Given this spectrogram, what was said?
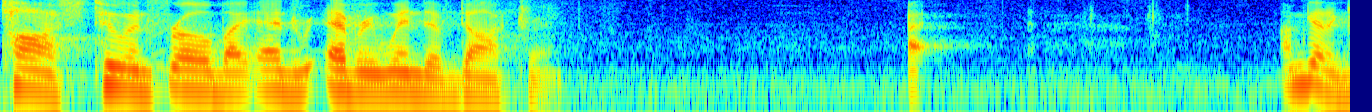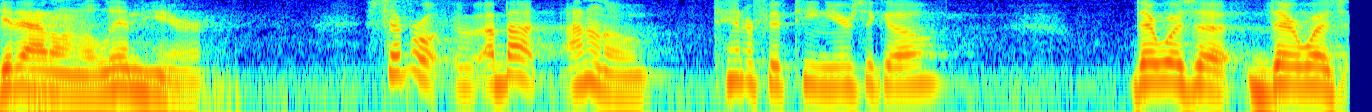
tossed to and fro by every wind of doctrine. I, I'm going to get out on a limb here. Several, about, I don't know, 10 or 15 years ago, there was a, there was,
